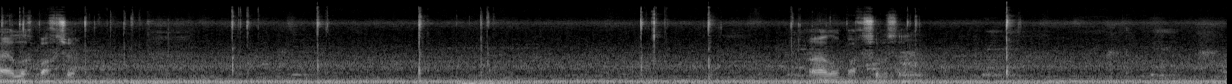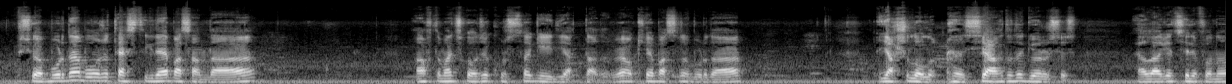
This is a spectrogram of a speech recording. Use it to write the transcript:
Aylıq bağça. Aylıq bağça məsələn. Все, burada bu ucu təsdiqləyə basanda avtomatik olacaq kursda qeydiyyatdadır və OK-yə basırıq burada. Yaşıl olur. Siyahıda da görürsüz. Əlaqə telefonu,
